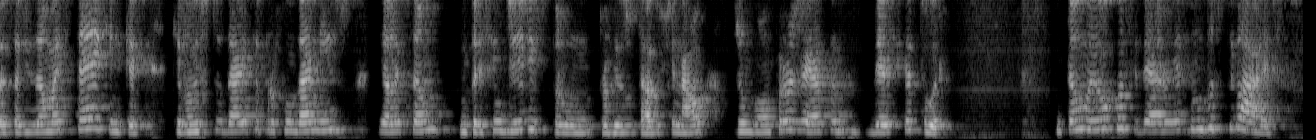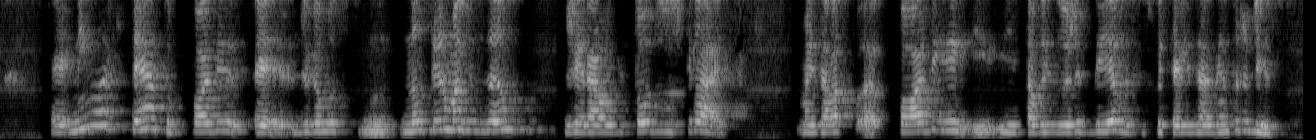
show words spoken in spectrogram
essa visão mais técnica, que vão estudar e se aprofundar nisso, e elas são imprescindíveis para, um, o resultado final de um bom projeto de arquitetura. Então, eu considero esse um dos pilares é, nenhum arquiteto pode, é, digamos, não ter uma visão geral de todos os pilares, mas ela ah, pode e, e, talvez hoje deva se especializar dentro disso.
